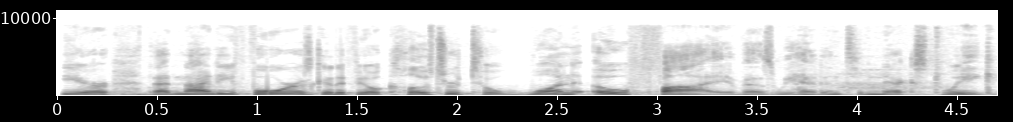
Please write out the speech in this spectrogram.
Here, that 94 is going to feel closer to 105 as we head into next week.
